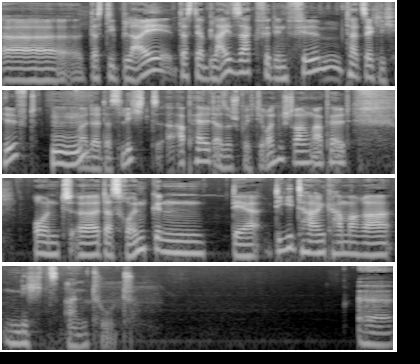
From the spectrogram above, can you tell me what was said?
äh, dass die Blei, dass der Bleisack für den Film tatsächlich hilft, weil er das Licht abhält, also sprich die Röntgenstrahlung abhält. Und äh, das Röntgen der digitalen Kamera nichts antut. Äh,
